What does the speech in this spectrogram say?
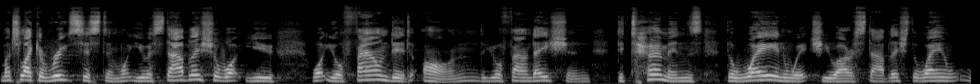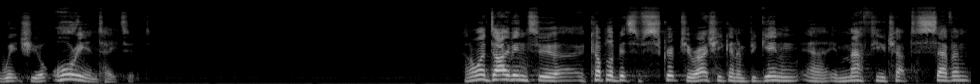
much like a root system, what you establish or what, you, what you're founded on, your foundation, determines the way in which you are established, the way in which you're orientated. And I want to dive into a couple of bits of scripture. We're actually going to begin uh, in Matthew chapter 7.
